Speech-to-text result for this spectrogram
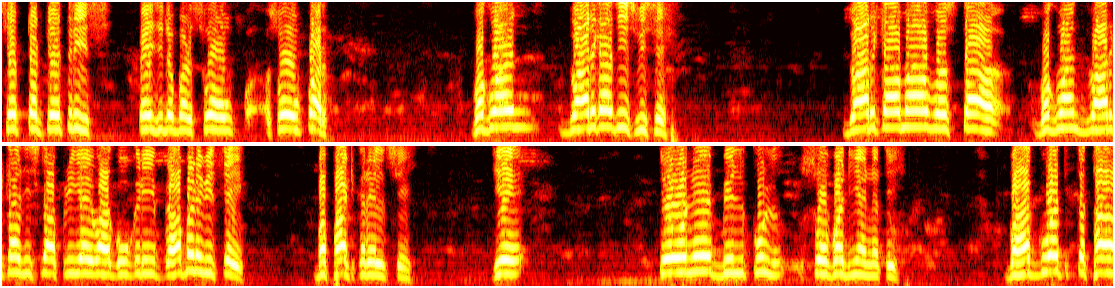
ચેપ્ટર તેત્રીસ, પેજ નંબર સો સો ઉપર. ભગવાન દ્વારકાધીશ વિશે. દ્વારકામાં વસતા ભગવાન દ્વારકાધીશના પ્રિય એવા ગોગડી બ્રાહ્મણ વિશે બફાટ કરેલ છે, જે તેઓને બિલકુલ શોભનીય નથી. ભાગવત કથા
